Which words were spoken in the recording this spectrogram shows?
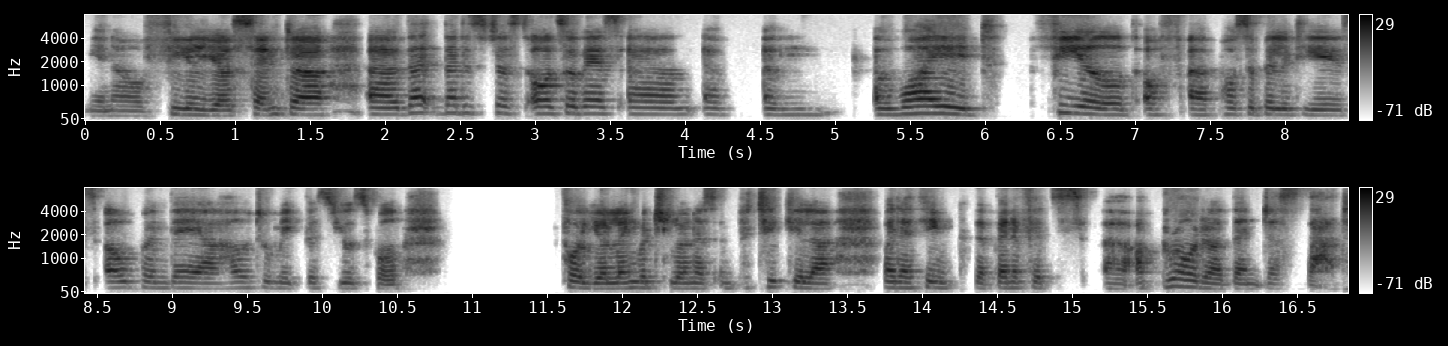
you know, feel your center. Uh, that that is just also there's um, a, um, a wide field of uh, possibilities open there, how to make this useful for your language learners in particular, but I think the benefits uh, are broader than just that.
